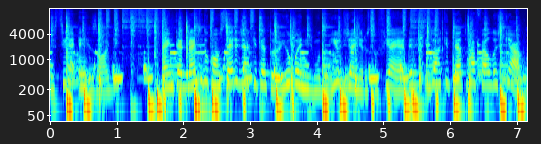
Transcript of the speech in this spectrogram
Cecília Herzog, da integrante do Conselho de Arquitetura e Urbanismo do Rio de Janeiro, Sofia Eder, e do arquiteto Rafael Losquiavo.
